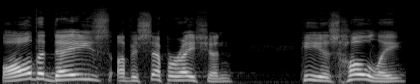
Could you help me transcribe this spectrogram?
All the days of his separation, he is holy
